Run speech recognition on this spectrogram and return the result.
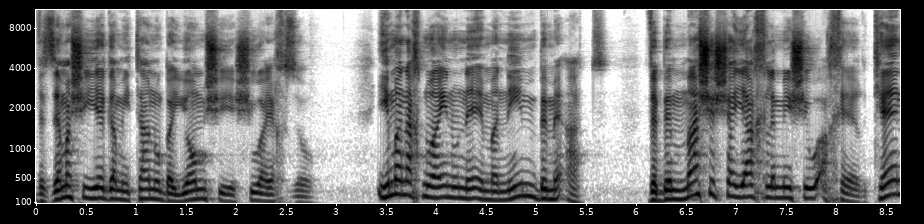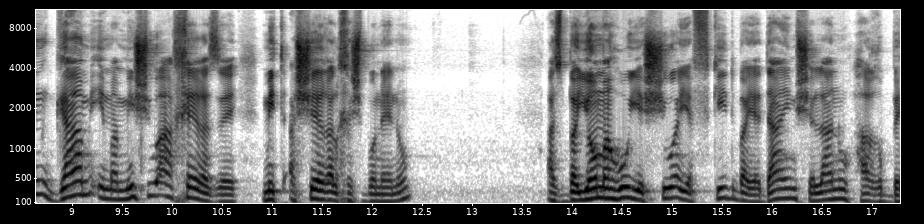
וזה מה שיהיה גם איתנו ביום שישוע יחזור. אם אנחנו היינו נאמנים במעט ובמה ששייך למישהו אחר, כן, גם אם המישהו האחר הזה מתעשר על חשבוננו, אז ביום ההוא ישוע יפקיד בידיים שלנו הרבה,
